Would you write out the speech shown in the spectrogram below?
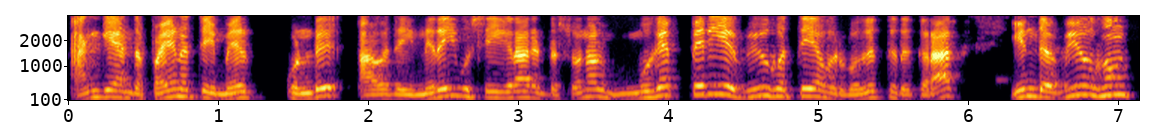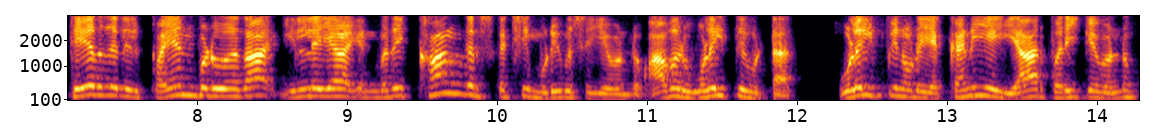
அங்கே அந்த பயணத்தை மேற்கொண்டு அதை நிறைவு செய்கிறார் என்று சொன்னால் மிகப்பெரிய வியூகத்தை அவர் வகுத்திருக்கிறார். இந்த வியூகம் தேர்தலில் பயன்படுவதா இல்லையா என்பதை காங்கிரஸ் கட்சி முடிவு செய்ய வேண்டும். அவர் உழைத்து விட்டார். உழைப்பினுடைய கனியை யார் பறிக்க வேண்டும்?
